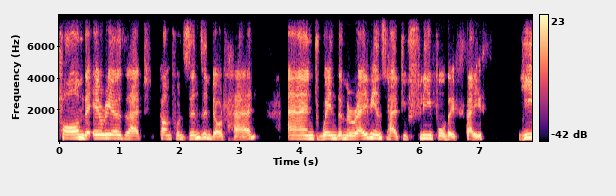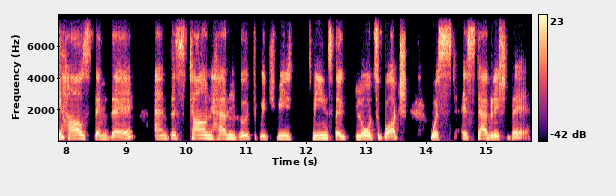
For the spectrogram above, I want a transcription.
farm, the area that Count von Zinzendorf had. And when the Moravians had to flee for their faith, he housed them there. And this town, Herrnhut, which means means the Lord's Watch was established there.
